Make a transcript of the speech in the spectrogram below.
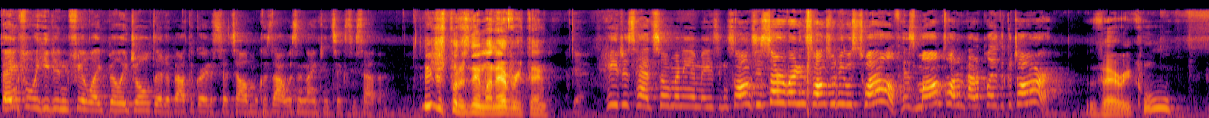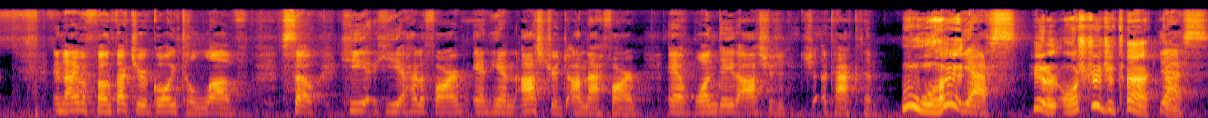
Thankfully, he didn't feel like Billy Joel did about the Greatest Hits album because that was in 1967. He just put his name on everything. Yeah. He just had so many amazing songs. He started writing songs when he was 12. His mom taught him how to play the guitar. Very cool. And I have a fun fact you're going to love. So he he had a farm and he had an ostrich on that farm. And one day the ostrich attacked him. What? Yes. He had an ostrich attack. him. Yes.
